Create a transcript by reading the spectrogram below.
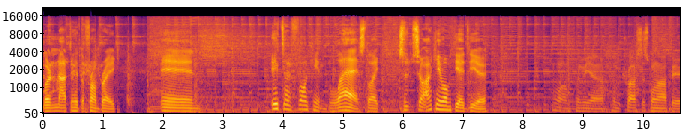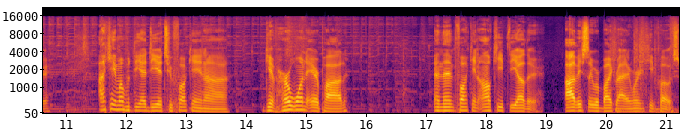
learning not to hit the front brake, and it's a fucking blast. Like so so I came up with the idea. Hold on, let me uh let me cross this one off here. I came up with the idea to fucking uh give her one AirPod, and then fucking I'll keep the other. Obviously, we're bike riding. We're gonna keep close.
